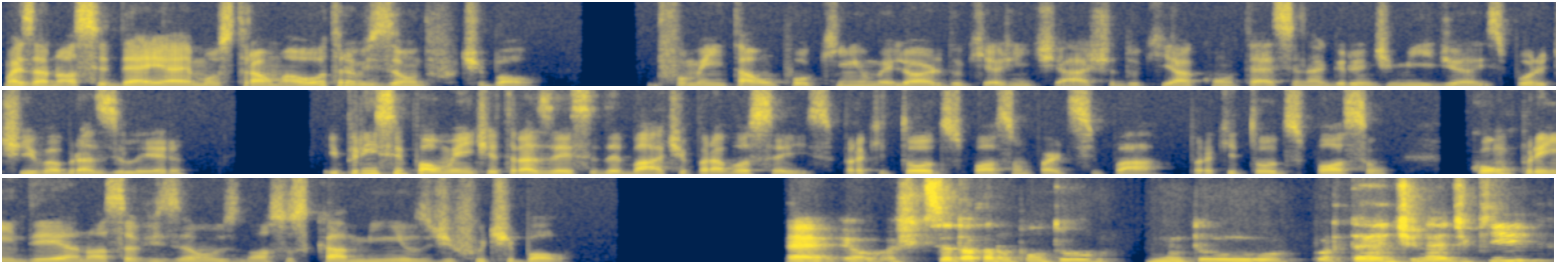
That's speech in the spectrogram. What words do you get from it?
mas a nossa ideia é mostrar uma outra visão do futebol. Fomentar um pouquinho melhor do que a gente acha do que acontece na grande mídia esportiva brasileira. E principalmente trazer esse debate para vocês, para que todos possam participar, para que todos possam compreender a nossa visão, os nossos caminhos de futebol. É, eu acho que você toca num ponto muito importante, né, de que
